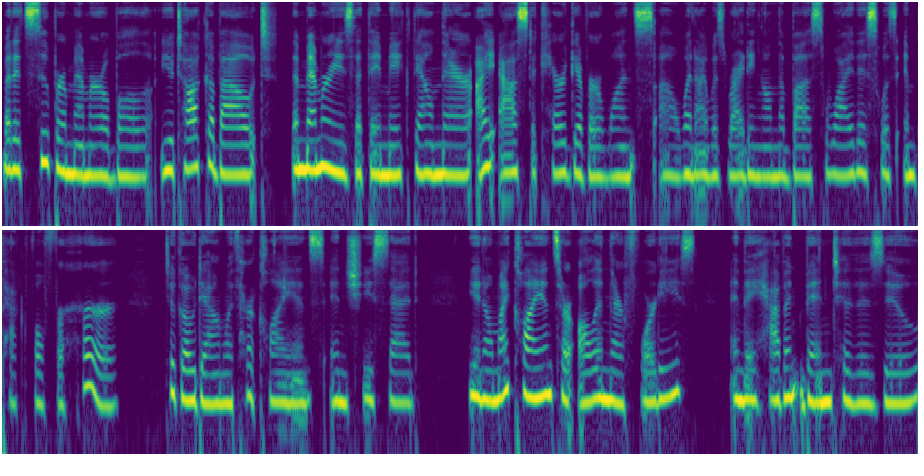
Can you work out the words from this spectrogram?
But it's super memorable. You talk about the memories that they make down there. I asked a caregiver once uh, when I was riding on the bus why this was impactful for her to go down with her clients. And she said, You know, my clients are all in their 40s and they haven't been to the zoo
